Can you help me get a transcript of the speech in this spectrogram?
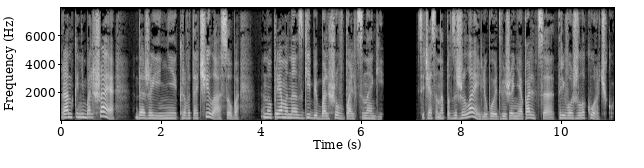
Ранка небольшая, даже и не кровоточила особо, но прямо на сгибе большого пальца ноги. Сейчас она подзажила, и любое движение пальца тревожило корочку.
